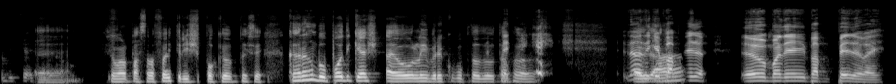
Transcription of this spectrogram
podcast. É, semana passada foi triste porque eu pensei, caramba, o podcast. Aí eu lembrei que o computador tava. Não, eu liguei Ah. pra Pedro. Eu mandei pra Pedro, velho.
